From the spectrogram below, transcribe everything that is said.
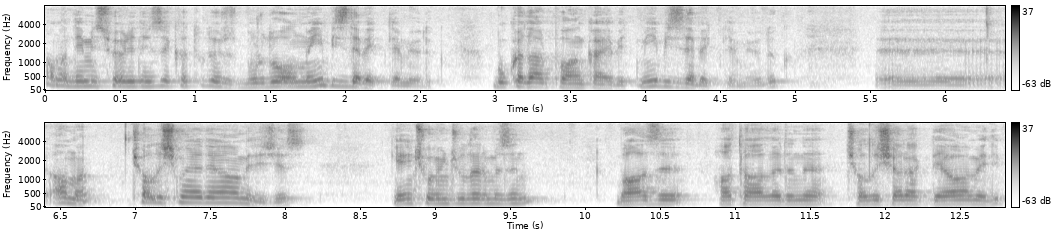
Ama demin söylediğinize katılıyoruz. Burada olmayı biz de beklemiyorduk. Bu kadar puan kaybetmeyi biz de beklemiyorduk. Ee, ama çalışmaya devam edeceğiz. Genç oyuncularımızın bazı hatalarını çalışarak devam edip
